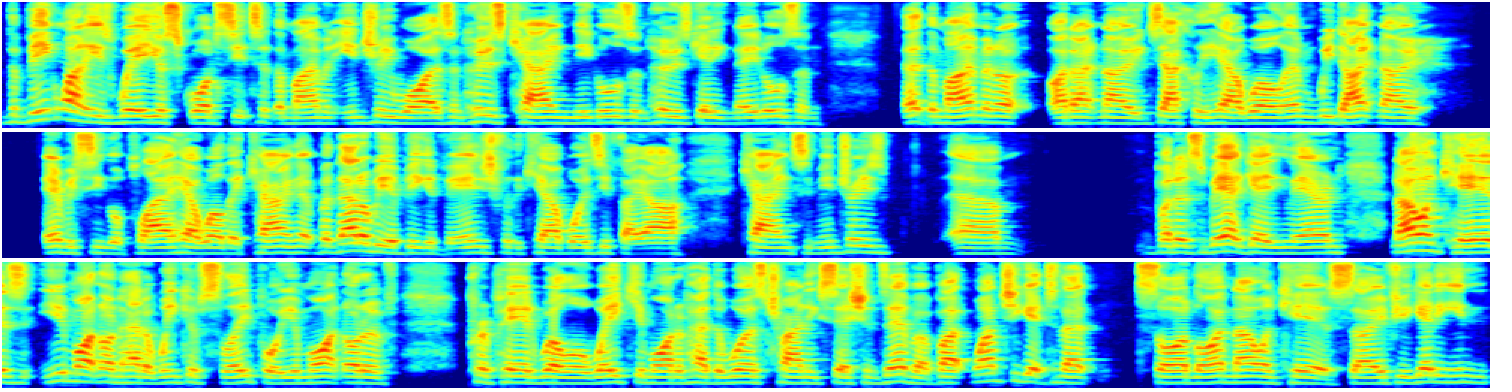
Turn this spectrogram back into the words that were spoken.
the big one is where your squad sits at the moment, injury wise, and who's carrying niggles and who's getting needles. And at the moment, I, I don't know exactly how well, and we don't know every single player how well they're carrying it, but that'll be a big advantage for the Cowboys if they are carrying some injuries. Um, but it's about getting there, and no one cares. You might not have had a wink of sleep, or you might not have prepared well all week. You might have had the worst training sessions ever. But once you get to that sideline, no one cares. So if you're getting in,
